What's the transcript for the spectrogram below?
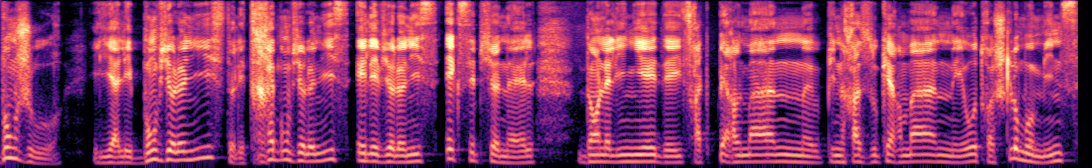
Bonjour. Il y a les bons violonistes, les très bons violonistes et les violonistes exceptionnels dans la lignée des Yitzhak Perlman, Pinchas Zuckerman et autres Shlomo Mintz,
